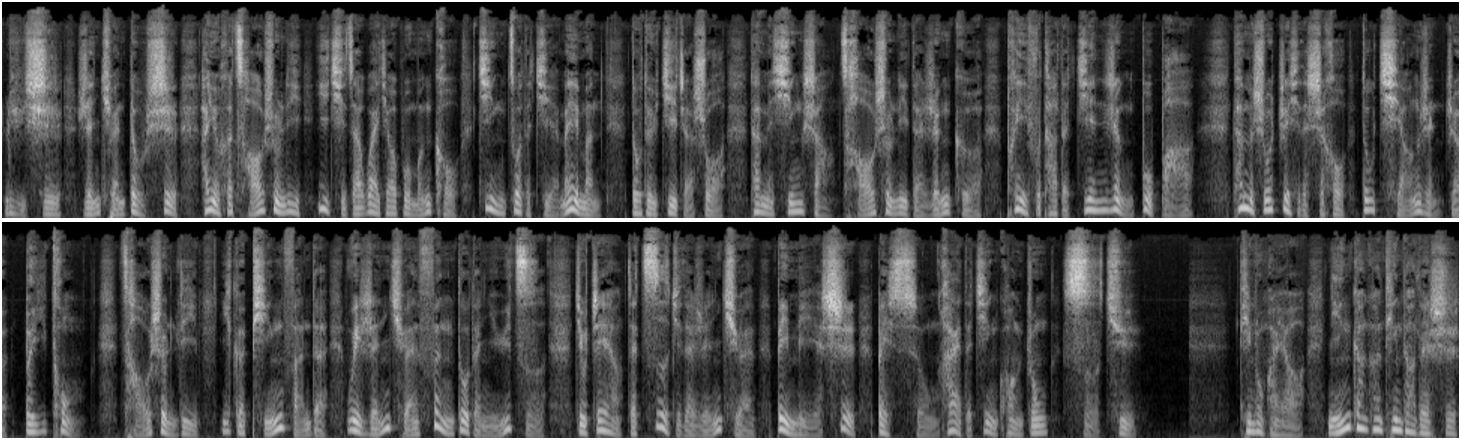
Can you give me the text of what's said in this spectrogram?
律师、人权斗士，还有和曹顺利一起在外交部门口静坐的姐妹们，都对记者说：“他们欣赏曹顺利的人格，佩服他的坚韧不拔。”他们说这些的时候，都强忍着悲痛。曹顺利，一个平凡的为人权奋斗的女子，就这样在自己的人权被蔑视、被损害的境况中死去。听众朋友，您刚刚听到的是《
